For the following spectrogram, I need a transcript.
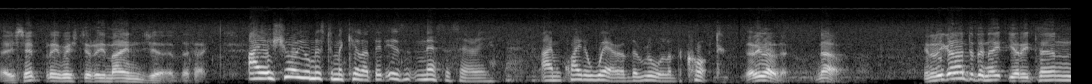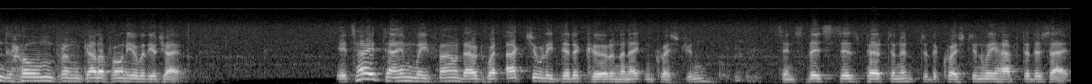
I simply wish to remind you of the fact. I assure you, Mr. McKillop, it isn't necessary. I'm quite aware of the rule of the court. Very well, then. Now, in regard to the night you returned home from California with your child, it's high time we found out what actually did occur in the night in question, since this is pertinent to the question we have to decide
